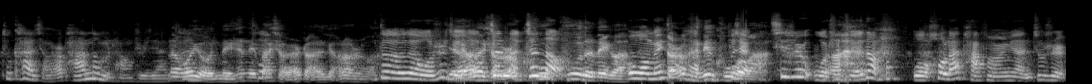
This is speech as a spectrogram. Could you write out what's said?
就看小圆儿爬那么长时间。那我有哪天得把小圆儿找来聊聊，是吧？对对对，我是觉得真的真的。哭的那个。我没。肯定哭过吧，其实我是觉得，我后来爬疯人院，就是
